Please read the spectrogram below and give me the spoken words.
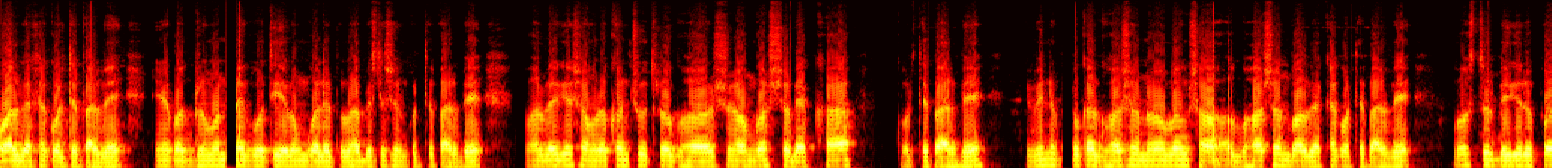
বল ব্যাখ্যা করতে পারবে, নিরাপদ ভ্রমণে গতি এবং বলের প্রভাব বিশ্লেষণ করতে পারবে, ভরবেগের সংরক্ষণ সূত্র ঘর সংঘর্ষ ব্যাখ্যা করতে পারবে, বিভিন্ন প্রকার ঘর্ষণ এবং ঘর্ষণ বল ব্যাখ্যা করতে পারবে, বস্তুর বেগের উপর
